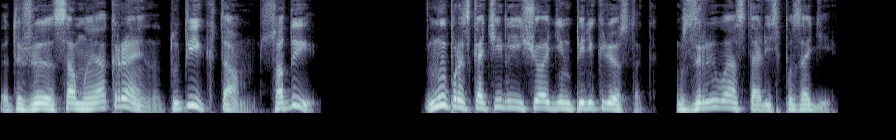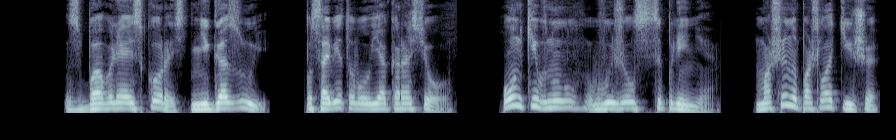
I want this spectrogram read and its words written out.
Это же самая окраина. Тупик там, сады. Мы проскочили еще один перекресток. Взрывы остались позади. «Сбавляй скорость, не газуй», — посоветовал я Карасеву. Он кивнул, выжил сцепление. Машина пошла тише,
